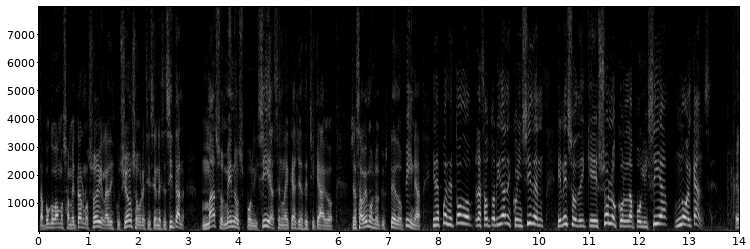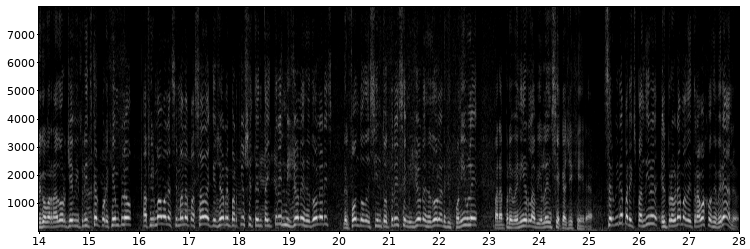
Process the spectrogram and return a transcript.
Tampoco vamos a meternos hoy en la discusión sobre si se necesitan más o menos policías en las calles de Chicago. Ya sabemos lo que usted opina. Y después de todo, las autoridades coinciden en eso de que solo con la policía no alcance. El gobernador Jimmy Pritzker, por ejemplo, afirmaba la semana pasada que ya repartió 73 millones de dólares del fondo de 113 millones de dólares disponible para prevenir la violencia callejera. Servirá para expandir el programa de trabajos de verano,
